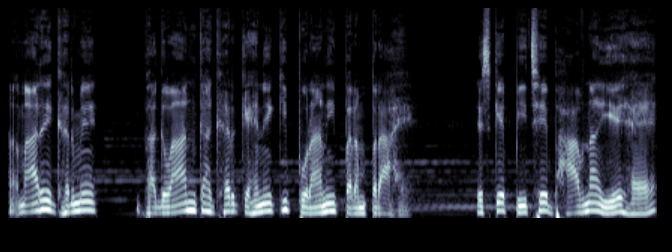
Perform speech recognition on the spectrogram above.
हमारे घर में भगवान का घर कहने की पुरानी परंपरा है। इसके पीछे भावना ये है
